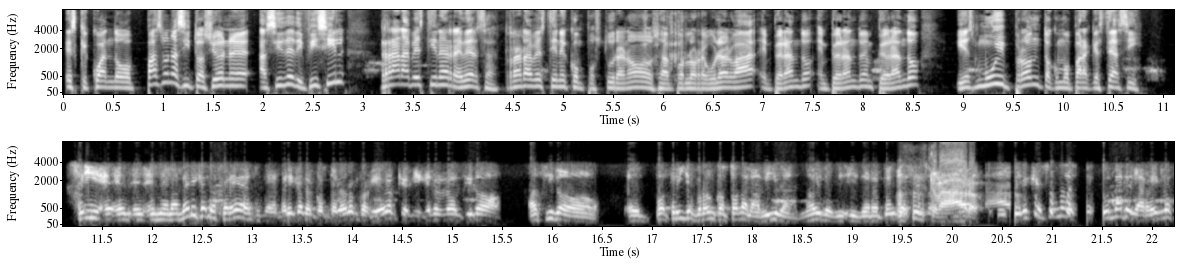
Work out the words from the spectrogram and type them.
es que cuando pasa una situación eh, así de difícil, rara vez tiene reversa, rara vez tiene compostura, ¿no? O sea, por lo regular va empeorando, empeorando, empeorando, y es muy pronto como para que esté así. Sí, en, el América no creas, en el América lo controlaron porque yo creo que Miguel ha sido, ha sido el potrillo bronco toda la vida, ¿no? Y de, y de repente... Eso, claro. Diré que es una, de las reglas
